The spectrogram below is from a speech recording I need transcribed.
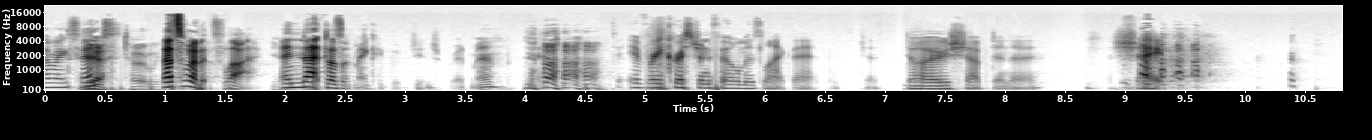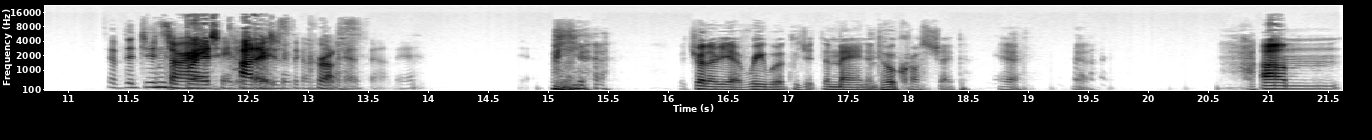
That makes sense? Yeah, totally. That's what it's like. Yeah. And that doesn't make a good gingerbread man. Every Christian film is like that. Just dough Mm. shoved in a shape. So the Sorry gingerbread to any cutter is the cross. out there. yeah. We're trying to yeah rework the, the man into a cross shape. Yeah, yeah. Um.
